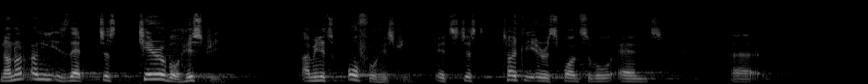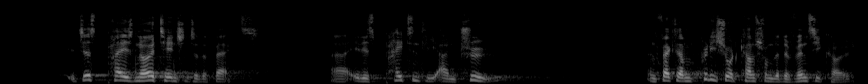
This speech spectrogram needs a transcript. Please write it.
Now, not only is that just terrible history, I mean, it's awful history. It's just totally irresponsible and uh, it just pays no attention to the facts. Uh, it is patently untrue. In fact, I'm pretty sure it comes from the Da Vinci Code.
